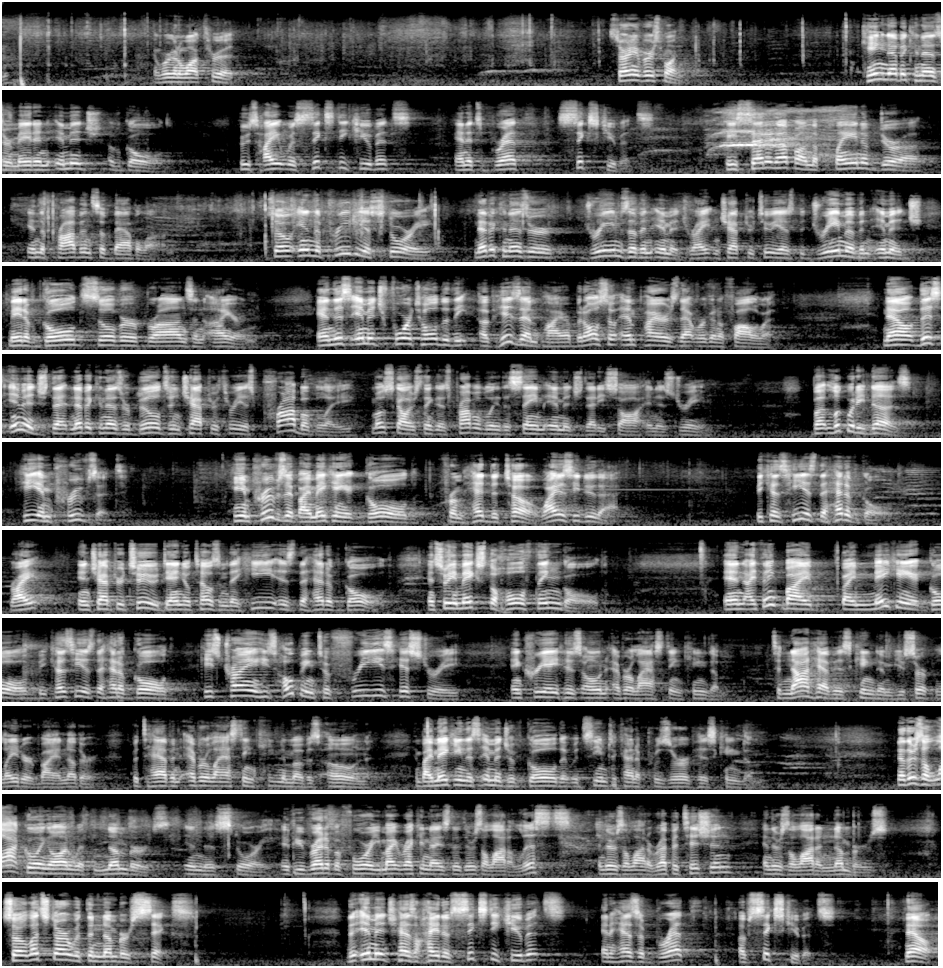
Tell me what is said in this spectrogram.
and we're going to walk through it. Starting at verse 1. King Nebuchadnezzar made an image of gold, whose height was 60 cubits and its breadth 6 cubits. He set it up on the plain of Dura in the province of Babylon. So, in the previous story, Nebuchadnezzar dreams of an image, right? In chapter 2, he has the dream of an image made of gold, silver, bronze, and iron. And this image foretold of, the, of his empire, but also empires that were going to follow it. Now, this image that Nebuchadnezzar builds in chapter 3 is probably, most scholars think it's probably the same image that he saw in his dream. But look what he does he improves it. He improves it by making it gold from head to toe. Why does he do that? Because he is the head of gold, right? In chapter 2, Daniel tells him that he is the head of gold. And so he makes the whole thing gold. And I think by, by making it gold, because he is the head of gold, he's trying, he's hoping to freeze history and create his own everlasting kingdom. To not have his kingdom usurped later by another, but to have an everlasting kingdom of his own and by making this image of gold, it would seem to kind of preserve his kingdom. Now, there's a lot going on with numbers in this story. If you've read it before, you might recognize that there's a lot of lists, and there's a lot of repetition, and there's a lot of numbers. So let's start with the number six. The image has a height of 60 cubits, and it has a breadth of six cubits. Now,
